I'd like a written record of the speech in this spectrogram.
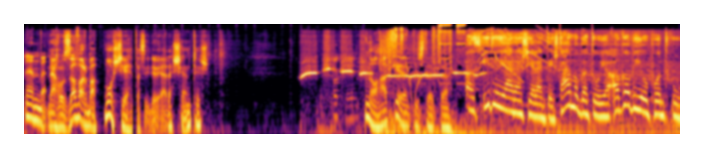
Rendben. Ne hozz zavarba, most jöhet az időjárás jelentés. Na hát kérem tisztelte. Az időjárás jelentés támogatója a gabio.hu,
